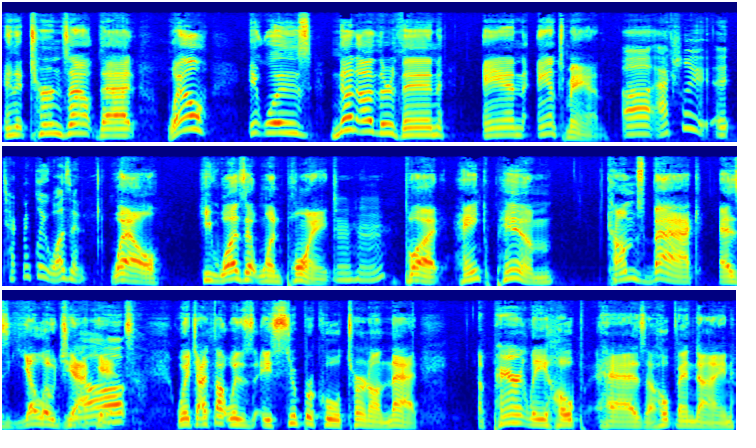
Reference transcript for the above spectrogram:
and it turns out that, well, it was none other than an Ant Man. Uh, actually, it technically wasn't. Well, he was at one point, Mm-hmm. but Hank Pym comes back as Yellow Jacket, Yup. which I thought was a super cool turn on that. Apparently, Hope has uh, Hope Van Dyne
